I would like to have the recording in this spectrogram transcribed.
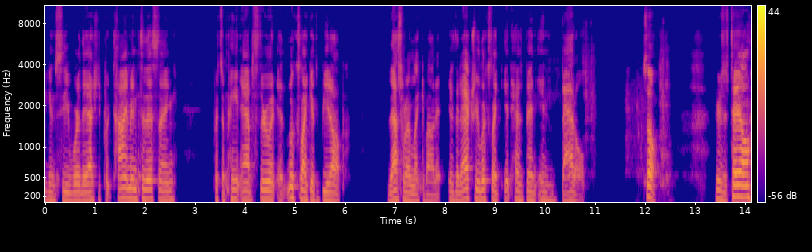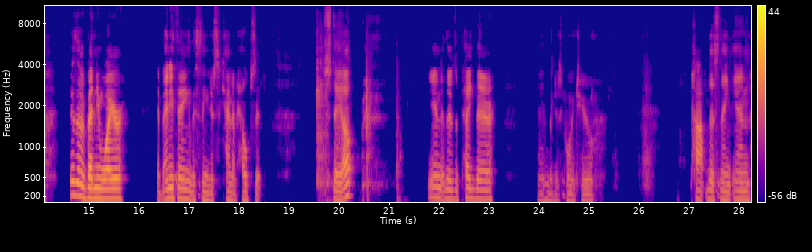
You can see where they actually put time into this thing. Put some paint apps through it. It looks like it's beat up. That's what I like about it. Is it actually looks like it has been in battle. So here's his tail. It doesn't have a bending wire. If anything, this thing just kind of helps it stay up. And there's a peg there. And we're just going to pop this thing in.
